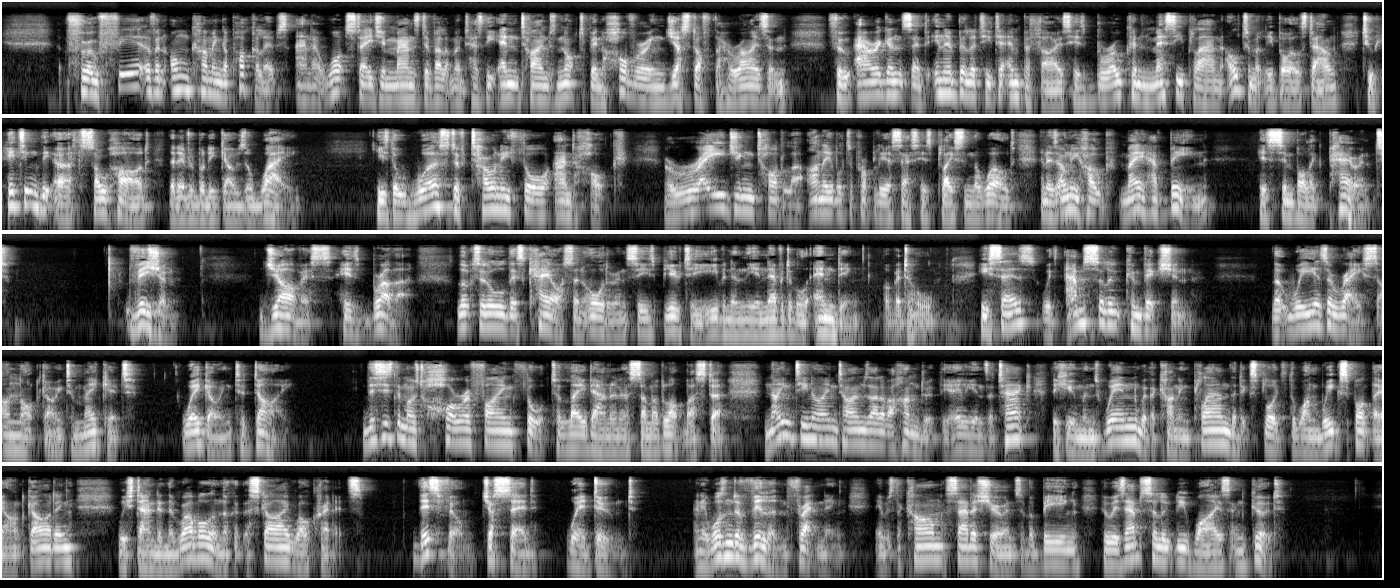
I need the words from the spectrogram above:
Through fear of an oncoming apocalypse, and at what stage in man's development has the end times not been hovering just off the horizon? Through arrogance and inability to empathize, his broken, messy plan ultimately boils down to hitting the earth so hard that everybody goes away. He's the worst of Tony, Thor, and Hulk. A raging toddler, unable to properly assess his place in the world, and his only hope may have been his symbolic parent. Vision Jarvis, his brother, looks at all this chaos and order and sees beauty even in the inevitable ending of it all. He says, with absolute conviction, that we as a race are not going to make it. We're going to die. This is the most horrifying thought to lay down in a summer blockbuster. 99 times out of 100, the aliens attack, the humans win with a cunning plan that exploits the one weak spot they aren't guarding. We stand in the rubble and look at the sky, roll credits. This film just said, We're doomed. And it wasn't a villain threatening, it was the calm, sad assurance of a being who is absolutely wise and good.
